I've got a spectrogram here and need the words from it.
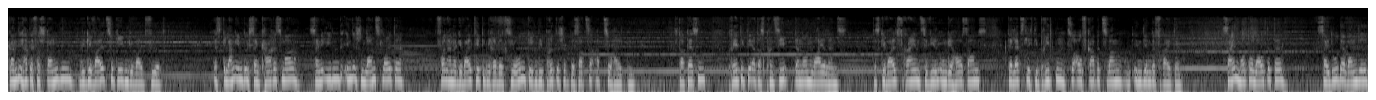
Gandhi hatte verstanden, wie Gewalt zu Gegengewalt führt. Es gelang ihm durch sein Charisma, seine indischen Landsleute von einer gewalttätigen Revolution gegen die britische Besatzer abzuhalten. Stattdessen predigte er das Prinzip der Non-Violence, des gewaltfreien zivilen Ungehorsams, der letztlich die Briten zur Aufgabe zwang und Indien befreite. Sein Motto lautete, sei du der Wandel,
